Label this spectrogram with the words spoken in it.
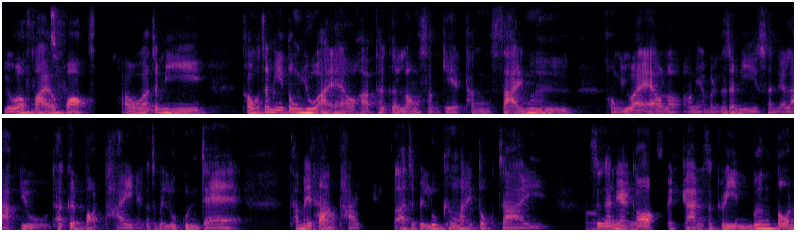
หรือว่าใช่ Firefox เขาก็จะมีเขาก็จะมีตรง URL ครับ ถ้าเกิดลองสังเกตทางซ้ายมือของ URL เราเนี่ย มันก็จะมีสัญลักษณ์อยู่ ถ้าเกิดปลอดภัยเนี่ยก็จะเป็นรูปกุญแจ ถ้าไม่ปลอดภัยครับก็อาจจะเป็นรูปเครื่องหมายตกใจอ๋อซึ่งอันเนี้ยก็เป็นการสกรีนเบื้องต้น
